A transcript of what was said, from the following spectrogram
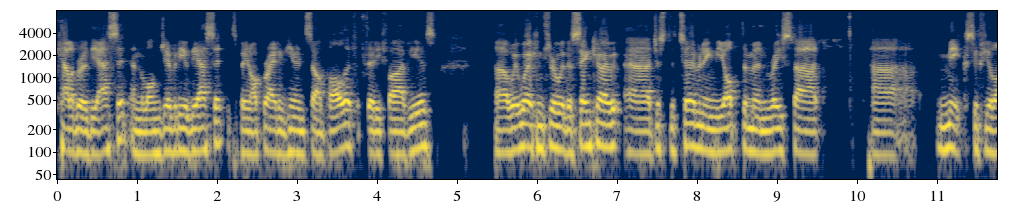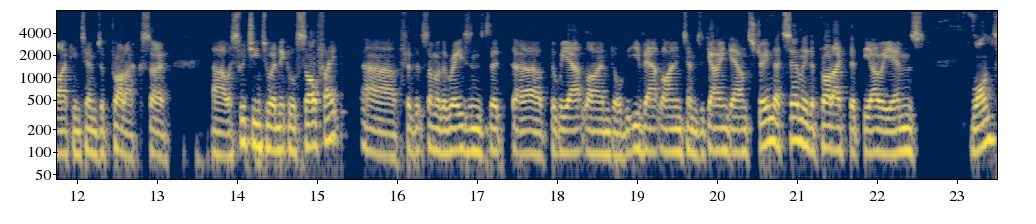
caliber of the asset and the longevity of the asset. It's been operating here in Sao Paulo for 35 years. Uh, we're working through with Ausenco, uh, just determining the optimum restart uh, mix, if you like, in terms of products. So uh, we're switching to a nickel sulfate for the, some of the reasons that that we outlined or that you've outlined in terms of going downstream. That's certainly the product that the OEMs want.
